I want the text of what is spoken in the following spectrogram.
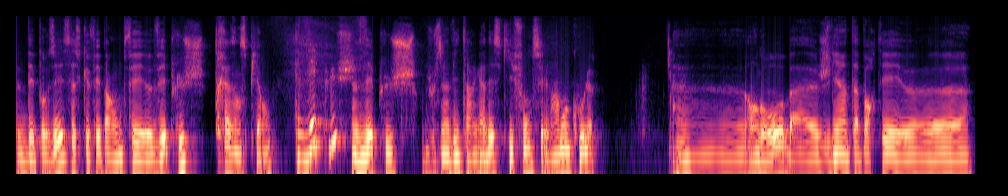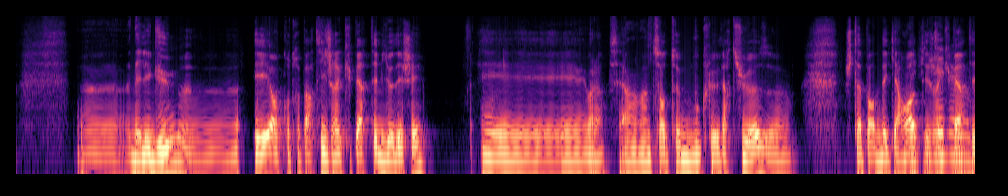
déposer. C'est ce que fait par exemple fait Vépluche, très inspirant. Vépluche? Vépluche. Je vous invite à regarder ce qu'ils font, c'est vraiment cool. Euh, en gros, bah, je viens t'apporter euh, euh, des légumes, et en contrepartie, je récupère tes biodéchets. Et voilà, c'est un- une sorte de boucle vertueuse. Je t'apporte des carottes et je récupère tes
